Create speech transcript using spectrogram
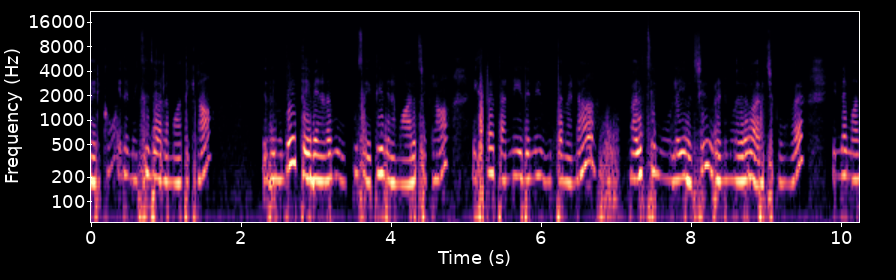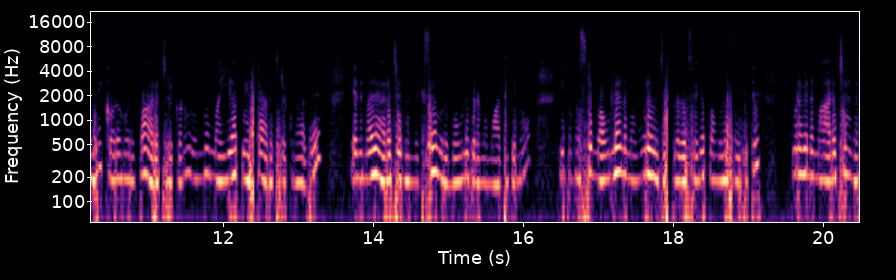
ஆகிருக்கும் இதை மிக்ஸி ஜாரில் மாற்றிக்கலாம் இது வந்து தேவையான அளவு உப்பு சேர்த்து இதை நம்ம அரைச்சிக்கலாம். எக்ஸ்ட்ரா தண்ணி எதுவுமே ஊற்ற வேண்டாம். பல்சி மூலையே வச்சு ஒரு ரெண்டு மூணு தடவை அரைச்சிக்கோங்க. இந்த மாதிரி கொர கொரப்பாக அரைச்சிருக்கணும். ரொம்ப மையாக பேஸ்ட்டாக அரைச்சிடக்கூடாது. இந்த மாதிரி அரைச்ச அந்த மிக்ஸை ஒரு பவுலுக்கு நம்ம மாற்றிக்கணும் இப்போ ஃபஸ்ட்டு பவுலில் நம்ம ஊற வச்சுருக்கிறத சிகப்பவுல சேர்த்துட்டு கூடவே நம்ம அரைச்ச அந்த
